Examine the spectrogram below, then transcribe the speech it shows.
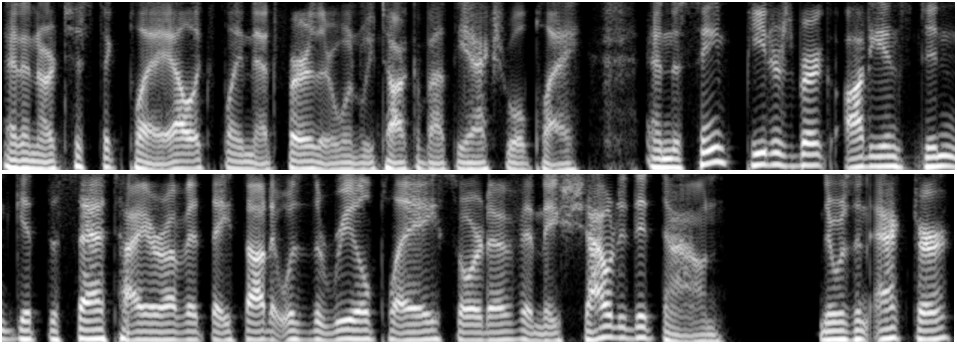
at an artistic play. I'll explain that further when we talk about the actual play. And the St. Petersburg audience didn't get the satire of it. They thought it was the real play, sort of, and they shouted it down. There was an actor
